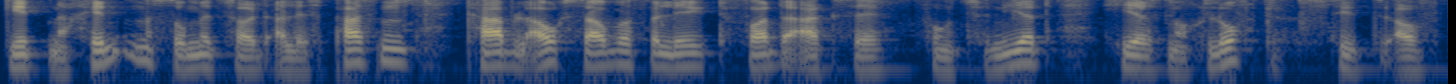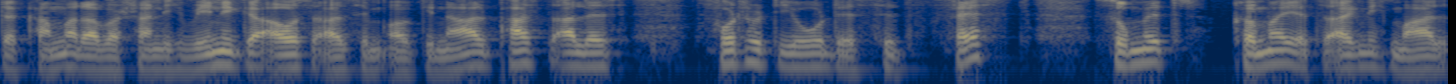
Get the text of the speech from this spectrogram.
Geht nach hinten, somit sollte alles passen. Kabel auch sauber verlegt, Vorderachse funktioniert. Hier ist noch Luft, sieht auf der Kamera wahrscheinlich weniger aus als im Original, passt alles. Fotodiode sitzt fest. Somit können wir jetzt eigentlich mal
